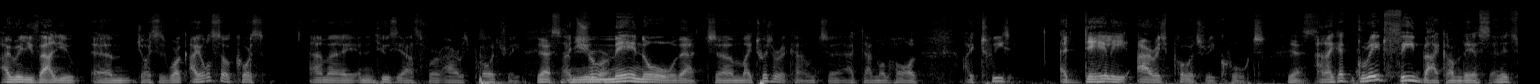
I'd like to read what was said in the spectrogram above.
I really value um, Joyce's work. I also, of course, am a, an enthusiast for Irish poetry. Yes, I'm and you may know that um, my Twitter account uh, at Dan Mulhall, I tweet a daily Irish poetry quote. Yes. and I get great feedback on this, and it's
